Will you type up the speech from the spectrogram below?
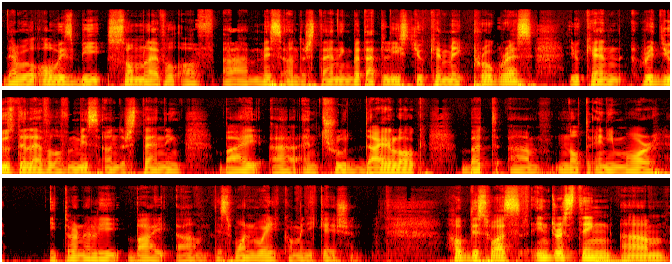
there will always be some level of uh, misunderstanding, but at least you can make progress. You can reduce the level of misunderstanding by uh, and through dialogue, but um, not anymore eternally by um, this one-way communication. Hope this was interesting. Um,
